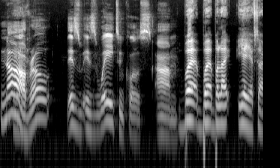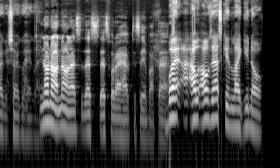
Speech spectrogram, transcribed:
No, yeah. bro. Is is way too close. Um. But but but like yeah yeah sorry sorry go ahead go ahead. No no no that's that's that's what I have to say about that. But I I was asking like you know,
